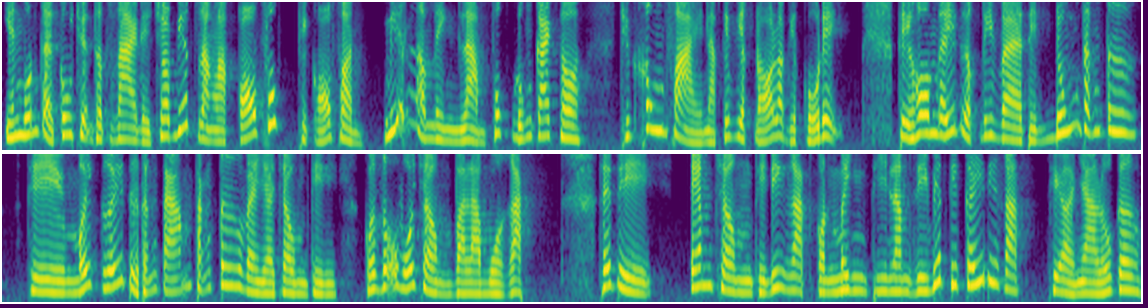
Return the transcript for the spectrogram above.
Yến muốn kể câu chuyện thật dài để cho biết rằng là có phúc thì có phần, miễn là mình làm phúc đúng cách thôi, chứ không phải là cái việc đó là việc cố định. Thì hôm đấy được đi về thì đúng tháng tư thì mới cưới từ tháng 8 tháng 4 về nhà chồng thì có dỗ bố chồng và là mùa gặt. Thế thì em chồng thì đi gặt, còn mình thì làm gì biết đi cấy đi gặt, thì ở nhà nấu cơm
